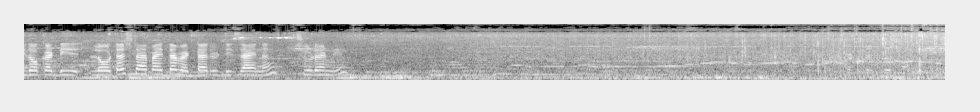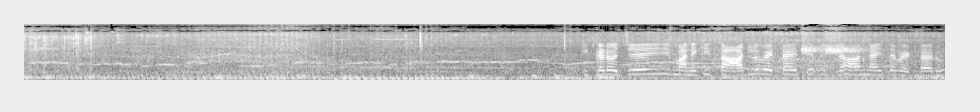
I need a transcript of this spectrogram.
ఇది ఒక డి లోటస్ టైప్ అయితే పెట్టారు డిజైన్. చూడండి. ఇక్కడ వచ్చేసి మనకి తాడ్లు పెట్టయితే విగ్రహాన్ని అయితే పెట్టారు.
